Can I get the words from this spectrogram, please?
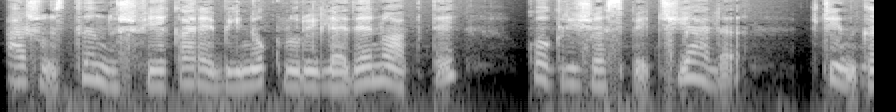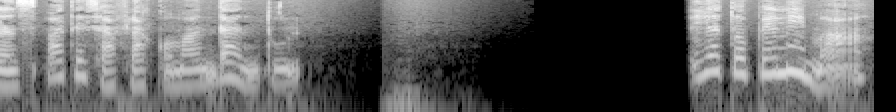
ajustându-și fiecare binoclurile de noapte, cu o grijă specială, știind că în spate se afla comandantul. Iată pe Lima,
